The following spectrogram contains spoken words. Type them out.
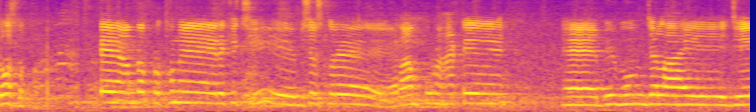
দশ দফা। আমরা প্রথমে রেখেছি বিশেষ করে রামপুরহাটে বীরভূম জেলায় যে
